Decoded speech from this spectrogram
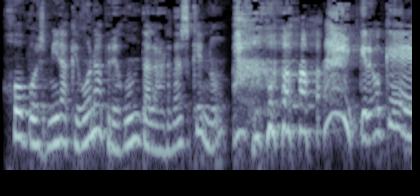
Jo, pues mira, qué buena pregunta. La verdad es que no. Creo que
